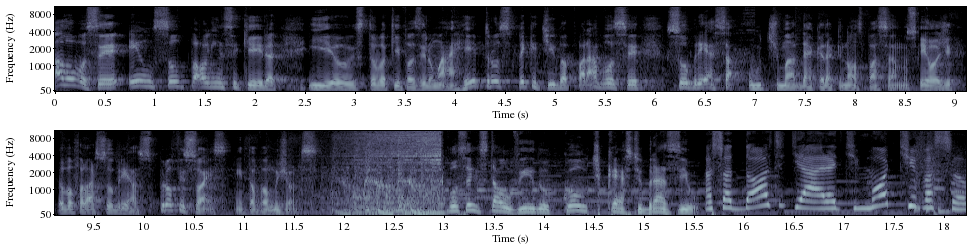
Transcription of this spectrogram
Alô você, eu sou Paulinho Siqueira e eu estou aqui fazendo uma retrospectiva para você sobre essa última década que nós passamos. E hoje eu vou falar sobre as profissões. Então vamos juntos. Você está ouvindo o Coachcast Brasil. A sua dose diária de motivação.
